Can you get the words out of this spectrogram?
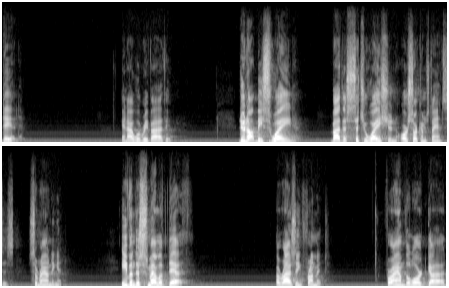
dead, and I will revive it. Do not be swayed by the situation or circumstances surrounding it. Even the smell of death arising from it. For I am the Lord God,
